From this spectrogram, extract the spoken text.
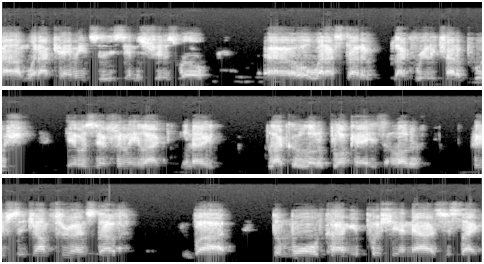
um, when I came into this industry as well, uh, or when I started like really trying to push, there was definitely like you know like a lot of blockades and a lot of hoops to jump through and stuff. But the more we kind of get pushing now, it's just like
